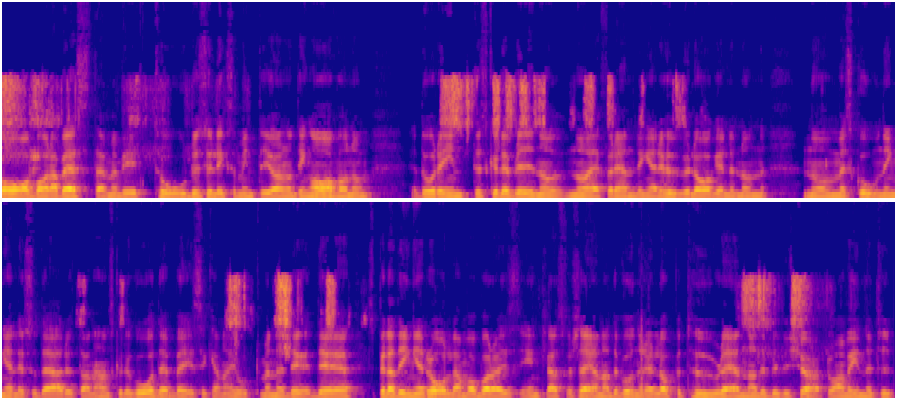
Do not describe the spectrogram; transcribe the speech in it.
vara bara bäst där. Men vi tordes ju liksom inte göra någonting av honom då det inte skulle bli några förändringar i huvudlag eller någon någon med skoning eller sådär utan han skulle gå det basic han har gjort. Men det, det, spelade ingen roll, han var bara i en klass för sig. Han hade vunnit det loppet hur det än hade blivit kört och han vinner typ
